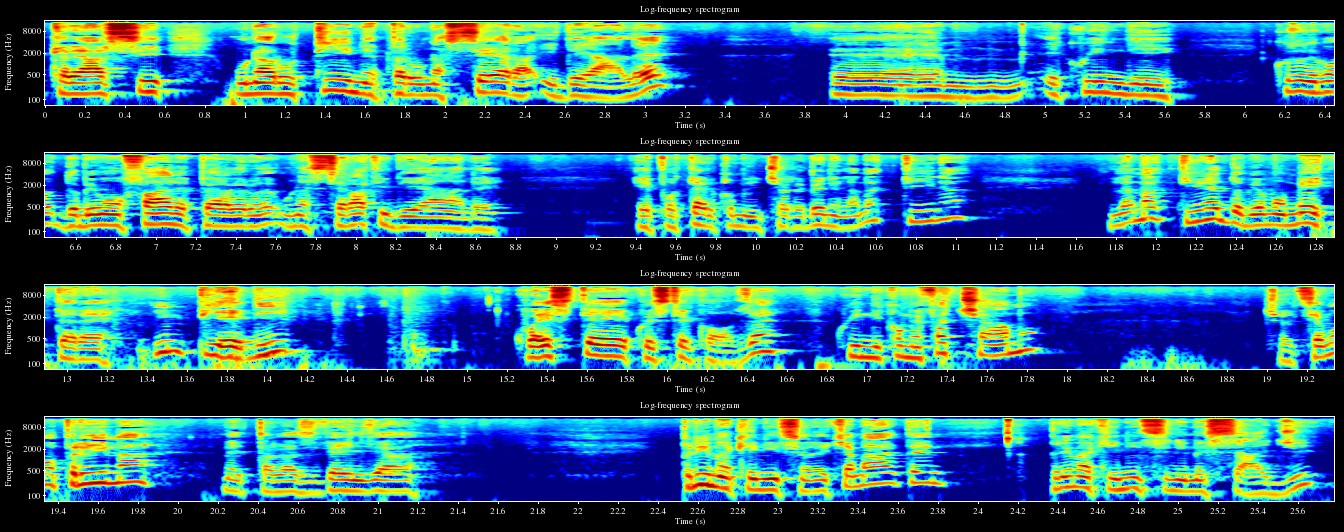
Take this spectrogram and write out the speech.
crearsi una routine per una sera ideale ehm, e quindi cosa dobbiamo fare per avere una serata ideale e poter cominciare bene la mattina la mattina dobbiamo mettere in piedi queste, queste cose. Quindi come facciamo? Ci alziamo prima, metto la sveglia prima che iniziano le chiamate, prima che inizino i messaggi,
